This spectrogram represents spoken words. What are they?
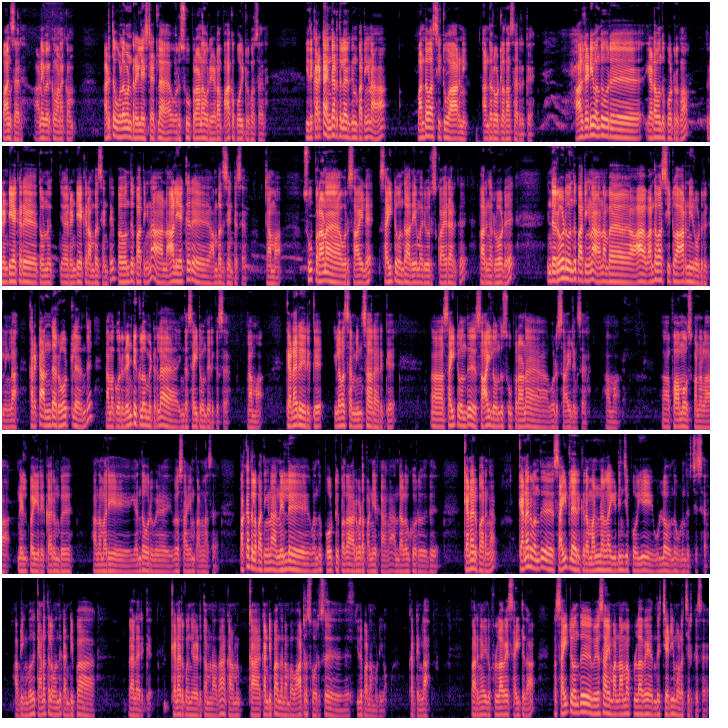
வாங்க சார். அனைவருக்கும் வணக்கம். அடுத்த உழவன் ரயில்வே எஸ்டேட்டில் ஒரு சூப்பரான ஒரு இடம் பார்க்க போயிட்டுருக்கோம் சார். இது கரெக்டாக எந்த இடத்துல இருக்குதுன்னு பார்த்தீங்கன்னா வந்தவாசி டு ஆரணி அந்த ரோட்டில் தான் சார் இருக்குது ஆல்ரெடி வந்து ஒரு இடம் வந்து போட்டிருக்கோம். ரெண்டு ஏக்கரு தொண்ணூ ரெண்டு ஏக்கர் ஐம்பது சென்ட்டு இப்போ வந்து பார்த்தீங்கன்னா நாலு ஏக்கர் ஐம்பது சென்ட்டு சார். ஆமாம் சூப்பரான ஒரு சாயிலு சைட்டு வந்து அதே மாதிரி ஒரு ஸ்கொயராக இருக்குது பாருங்கள் ரோடு இந்த ரோடு வந்து பார்த்திங்கன்னா நம்ம ஆ- வந்தவாசி டு ஆரணி ரோடு இருக்கு இல்லைங்களா? கரெக்டாக அந்த ரோட்டில் இருந்து நமக்கு ஒரு ரெண்டு கிலோமீட்டரில் இந்த சைட் வந்து இருக்குது சார் ஆமாம் கிணறு இருக்குது இலவச மின்சாரம் இருக்குது சைட்டு வந்து சாயில் வந்து சூப்பரான ஒரு சாயிலுங்க சார் ஆமாம் ஃபார்ம் ஹவுஸ் பண்ணலாம் நெல் பயிர் கரும்பு அந்த மாதிரி எந்த ஒரு வி- விவசாயம் பண்ணலாம் சார் பக்கத்தில் பார்த்தீங்கன்னா நெல் வந்து போட்டு இப்போ தான் அறுவடை பண்ணியிருக்காங்க. அந்த அளவுக்கு ஒரு இது. கிணறு பாருங்கள் கிணறு வந்து சைடில் இருக்கிற மண்ணெல்லாம் இடிஞ்சு போய் உள்ளே வந்து விழுந்துருச்சு சார் அப்படிங்கும்போது கிணத்துல வந்து கண்டிப்பாக வேலை இருக்குது கிணறு கொஞ்சம் எடுத்தோம்னா தான் க கண்டிப்பாக அந்த நம்ம வாட்டர் சோர்ஸு இது பண்ண முடியும். கரெக்டுங்களா பாருங்கள் இது ஃபுல்லாகவே சைட்டு தான். இப்போ சைட்டு வந்து விவசாயம் பண்ணாமல் ஃபுல்லாகவே வந்து செடி முளைச்சிருக்கு சார்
